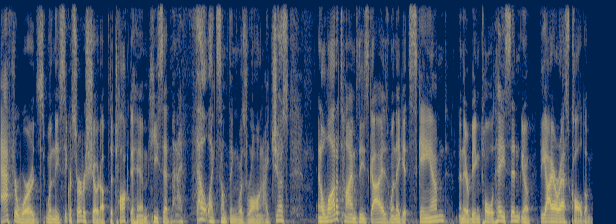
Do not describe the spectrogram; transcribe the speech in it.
afterwards, when the Secret Service showed up to talk to him, he said, "Man, I felt like something was wrong. I just." And a lot of times, these guys, when they get scammed and they're being told, "Hey, send," you know, the IRS called them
